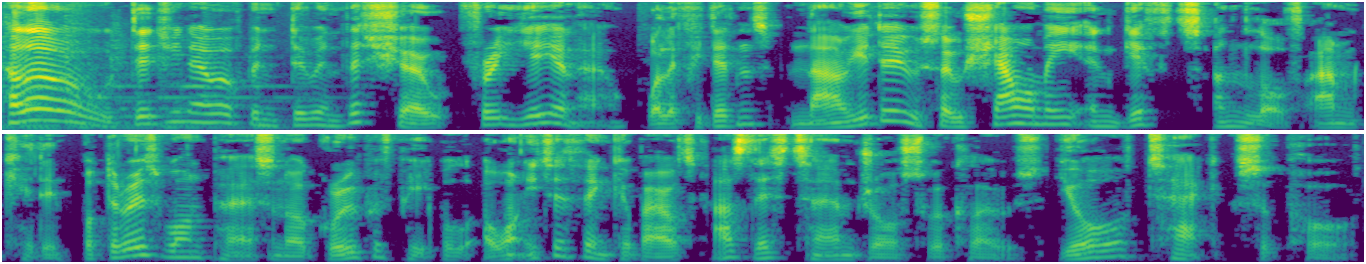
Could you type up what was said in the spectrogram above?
Hello! Did you know I've been doing this show for a year now? Well, if you didn't, now you do. So shower me in gifts and love. I'm kidding. But there is one person or group of people I want you to think about as this term draws to a close your tech support.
